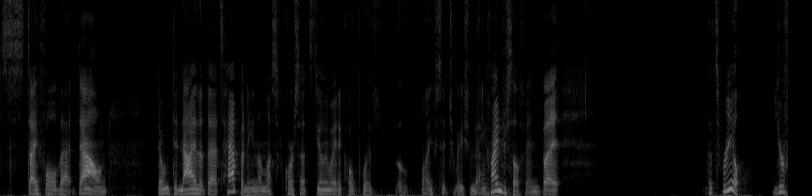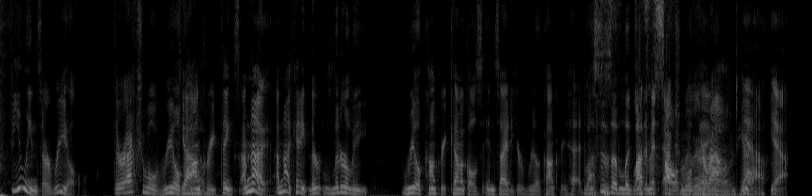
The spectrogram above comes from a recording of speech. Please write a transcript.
stifle that down. Don't deny that that's happening unless of course that's the only way to cope with the life situation that you find yourself in but that's real. Your feelings are real. They're actual real Yeah. concrete things. I'm not i'm not kidding. They're literally real concrete chemicals inside of your real concrete head Lots this is a legitimate salt actual moving thing. around, yeah. yeah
